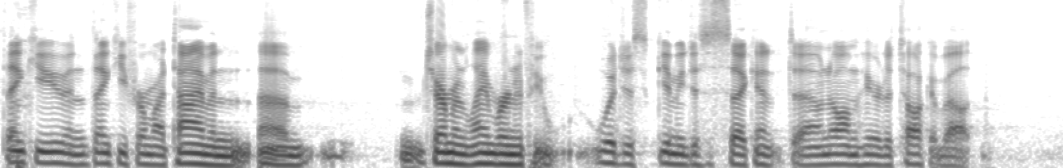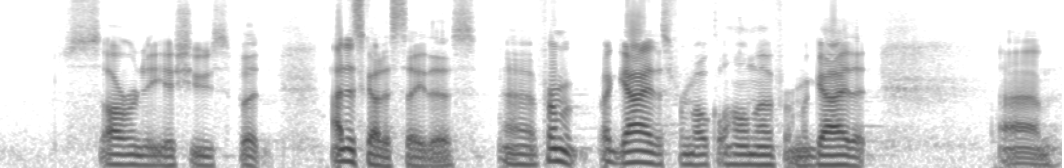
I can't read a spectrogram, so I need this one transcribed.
Thank you, and thank you for my time. And um, Chairman Lamborn, if you would just give me just a second. Uh, I know I'm here to talk about sovereignty issues, but I just got to say this. Uh, from a, a guy that's from Oklahoma, from a guy that um,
